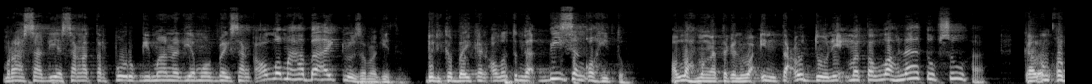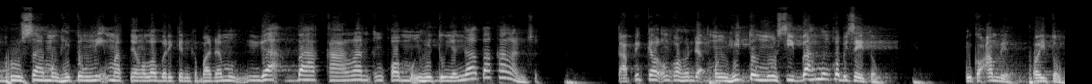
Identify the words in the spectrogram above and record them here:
Merasa dia sangat terpuruk gimana dia mau baik sangka. Allah maha baik loh sama kita. Dan kebaikan Allah itu nggak bisa engkau hitung. Allah mengatakan wa in ta'uddu Allah la tuhsuha. Kalau engkau berusaha menghitung nikmat yang Allah berikan kepadamu, nggak bakalan engkau menghitungnya, nggak bakalan. Tapi kalau engkau hendak menghitung musibahmu, engkau bisa hitung. Engkau ambil, engkau hitung.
